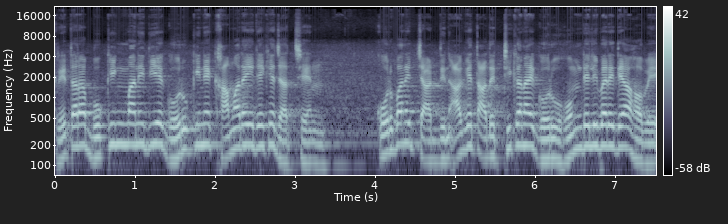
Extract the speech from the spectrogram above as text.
ক্রেতারা বুকিং মানি দিয়ে গরু কিনে খামারেই রেখে যাচ্ছেন। কোরবানির চার দিন আগে তাদের ঠিকানায় গরু হোম ডেলিভারি দেওয়া হবে।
